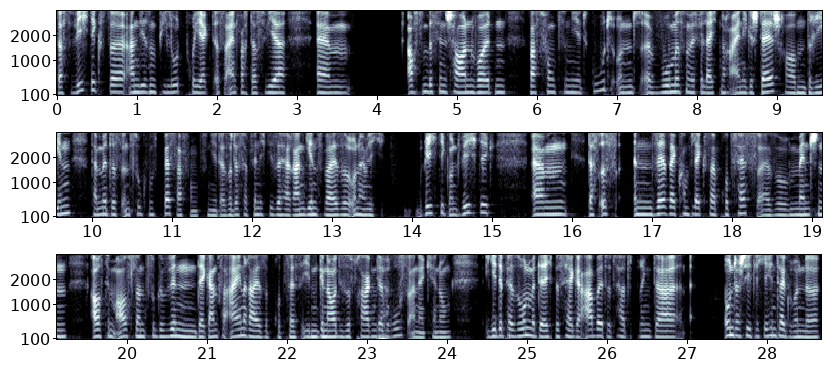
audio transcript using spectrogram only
das Wichtigste an diesem Pilotprojekt ist einfach, dass wir ähm, auch so ein bisschen schauen wollten, was funktioniert gut und äh, wo müssen wir vielleicht noch einige Stellschrauben drehen, damit es in Zukunft besser funktioniert. Also deshalb finde ich diese Herangehensweise unheimlich richtig und wichtig. Ähm, das ist ein sehr, sehr komplexer Prozess, also Menschen aus dem Ausland zu gewinnen, der ganze Einreiseprozess, eben genau diese Fragen der Berufsanerkennung. Jede Person, mit der ich bisher gearbeitet hat, bringt da unterschiedliche Hintergründe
